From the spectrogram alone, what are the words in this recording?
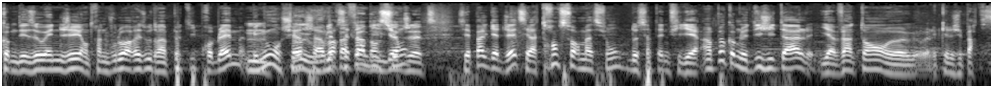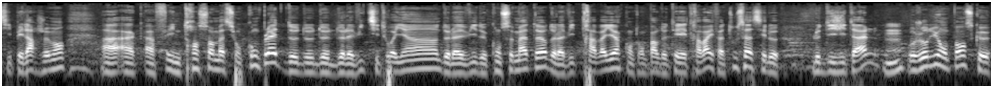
comme des ONG en train de vouloir résoudre un petit problème, mais hmm. nous on cherche à avoir cette ambition. C'est pas le gadget, c'est la transformation de certaines filières. Un peu comme le digital, il y a 20 ans, euh, à laquelle j'ai participé largement, a, fait une transformation complète de, la vie de citoyen, de la vie de consommateur, de la vie de travailleur. Quand on parle de télétravail, enfin tout ça c'est le, digital. Hmm. Aujourd'hui, on pense que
